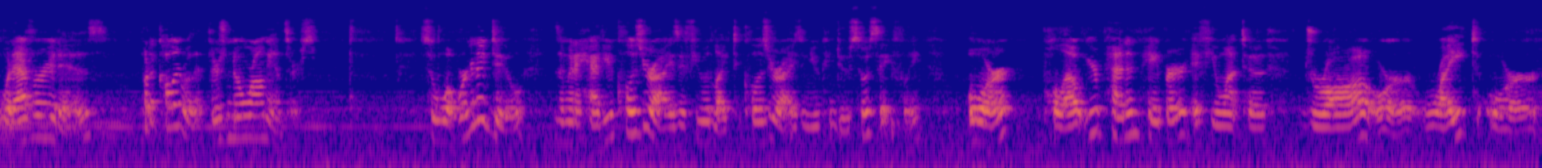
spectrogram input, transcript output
Whatever it is, put a color with it. There's no wrong answers. So what we're going to do is I'm going to have you close your eyes if you would like to close your eyes and you can do so safely or pull out your pen and paper if you want to draw or write or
